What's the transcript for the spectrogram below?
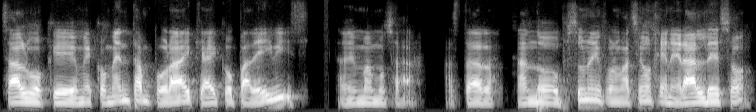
salvo que me comentan por ahí que hay Copa Davis. También vamos a, estar dando pues, una información general de eso.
